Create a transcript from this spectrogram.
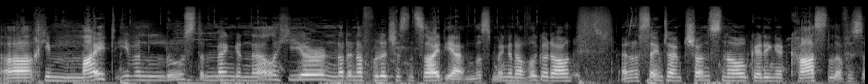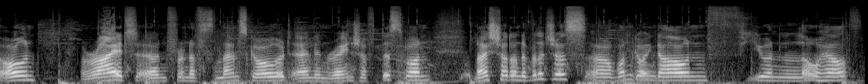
Uh, he might even lose the Mangonel here. Not enough villages inside. Yeah, this Mangonel will go down. And at the same time, Jon Snow getting a castle of his own. Right in front of Slam's gold and in range of this one. Nice shot on the villagers. Uh, one going down. Few in low health.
